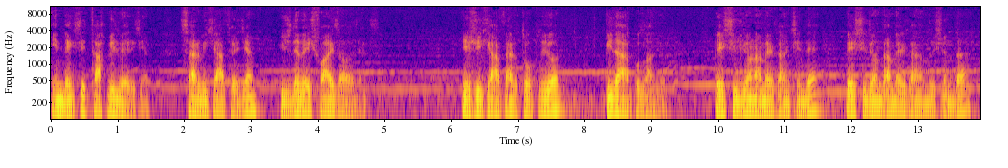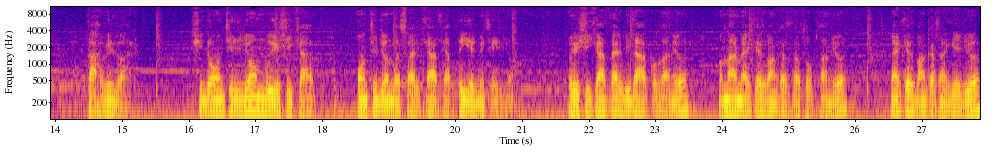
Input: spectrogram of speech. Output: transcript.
indeksi tahvil vereceğim. Sarı bir kağıt vereceğim. Yüzde beş faiz alacaksın. Yeşil kağıtları topluyor. Bir daha kullanıyor. 5 trilyon Amerikan içinde 5 trilyon da Amerika'nın dışında tahvil var. Şimdi 10 trilyon bu yeşil kağıt. 10 trilyon da sarı kağıt yaptı 20 trilyon. O kağıtları bir daha kullanıyor. Onlar Merkez Bankası'nda toplanıyor. Merkez Bankası'na geliyor.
